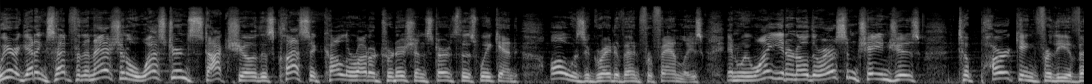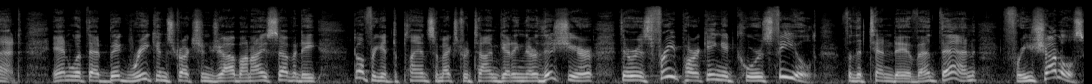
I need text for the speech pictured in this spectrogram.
We are getting set for the National Western Stock Show. This classic Colorado tradition starts this weekend. Always a great event for families. And we want you to know there are some changes to parking for the event. And with that big reconstruction job on I 70, don't forget to plan some extra time getting there. This year, there is free parking at Coors Field for the 10 day event. Then, free shuttles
